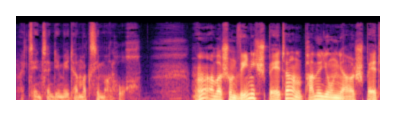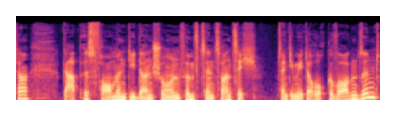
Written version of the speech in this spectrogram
vielleicht zehn Zentimeter maximal hoch. Ja, aber schon wenig später, ein paar Millionen Jahre später, gab es Formen, die dann schon 15, 20 Zentimeter hoch geworden sind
